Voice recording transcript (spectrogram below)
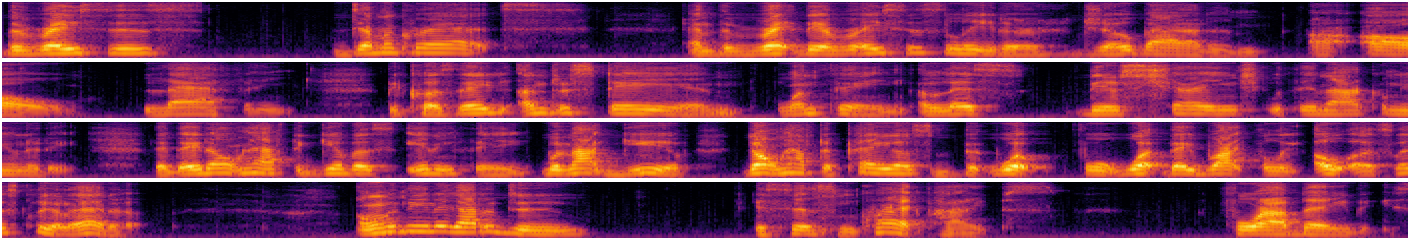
the racist Democrats, and the their racist leader, Joe Biden, are all laughing because they understand one thing, unless there's change within our community, that they don't have to give us anything. Well, not give, don't have to pay us what for what they rightfully owe us. Let's clear that up. Only thing they got to do is send some crack pipes for our babies.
